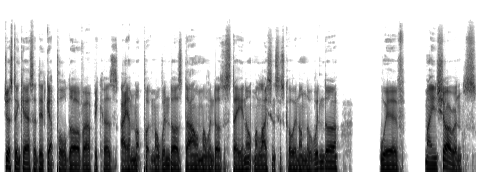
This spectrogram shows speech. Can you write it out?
just in case I did get pulled over because I am not putting my windows down. My windows are staying up. My license is going on the window with my insurance.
